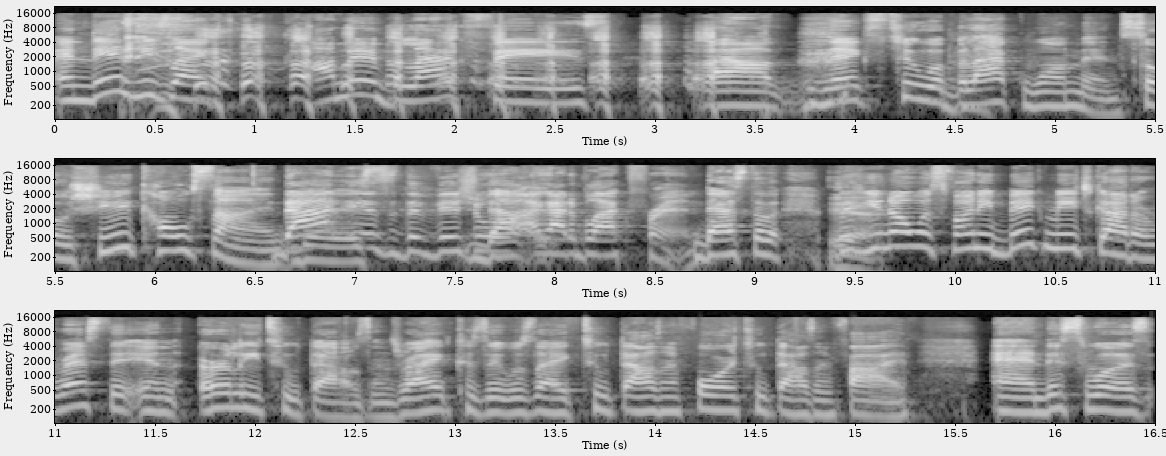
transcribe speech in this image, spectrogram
And then he's like, I'm in blackface uh, next to a black woman. So she co-signed. That this. is the visual. That, I got a black friend. That's the. But yeah. you know what's funny? Big Meech got arrested in early 2000s, right? Because it was like 2004, 2005, and this was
